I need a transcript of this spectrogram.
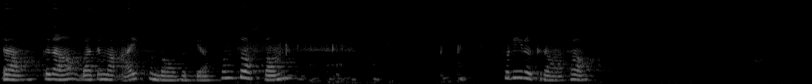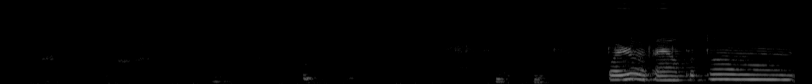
자, 그 다음 마지막 아이콘 넣어볼게요. 폰트 썸 프리로 들어가서 뭘로 올까요? 보통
